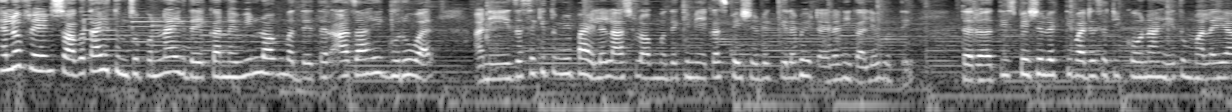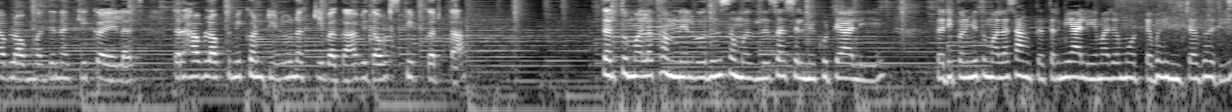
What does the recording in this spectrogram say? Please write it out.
हॅलो फ्रेंड्स स्वागत आहे तुमचं पुन्हा एकदा एका नवीन व्लॉगमध्ये तर आज आहे गुरुवार आणि जसं की तुम्ही पाहिलं लास्ट व्लॉगमध्ये की मी एका स्पेशल व्यक्तीला भेटायला निघाले होते. तर ती स्पेशल व्यक्ती माझ्यासाठी कोण आहे तुम्हाला या व्लॉगमध्ये नक्की कळेलच. तर हा ब्लॉग तुम्ही कंटिन्यू नक्की बघा विदाऊट स्किप करता. तर तुम्हाला थंबनेलवरून समजलंच असेल मी कुठे आली आहे तरी पण मी तुम्हाला सांगते तर मी आली आहे माझ्या मोठ्या बहिणीच्या घरी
